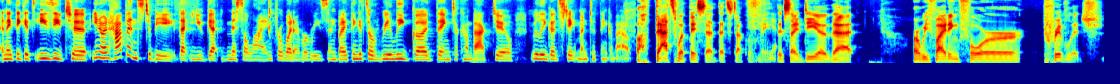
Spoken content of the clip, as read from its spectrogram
and i think it's easy to you know it happens to be that you get misaligned for whatever reason but i think it's a really good thing to come back to really good statement to think about Oh, that's what they said that stuck with me. Yeah. This idea that are we fighting for privilege?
